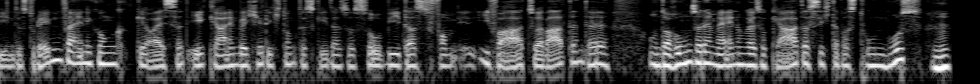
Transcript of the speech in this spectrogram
die Industriellen Vereinigung geäußert, eh klar, in welche Richtung das geht, also so wie das vom IVA zu erwartende und auch unsere Meinung, also klar, dass sich da was tun muss. Mhm.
